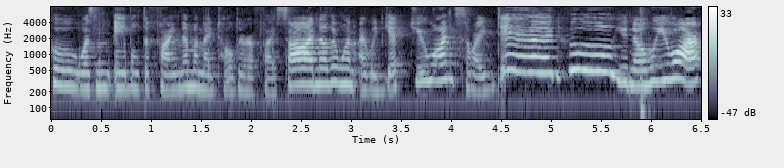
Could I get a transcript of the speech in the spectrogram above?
who wasn't able to find them and I told her if I saw another one I would get you one. So I did. Who you know who you are.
